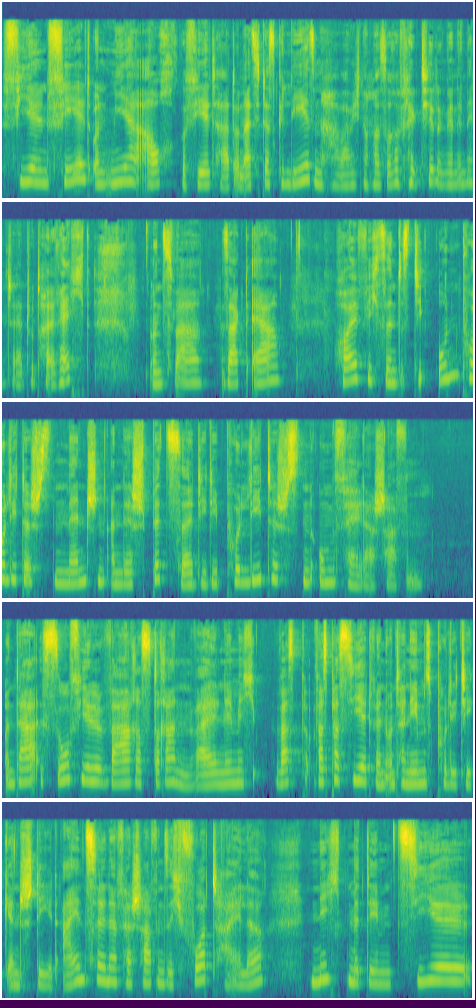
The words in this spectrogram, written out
vielen fehlt und mir auch gefehlt hat. Und als ich das gelesen habe, habe ich nochmal so reflektiert und gedacht, Mensch, er hat total recht. Und zwar sagt er, Häufig sind es die unpolitischsten Menschen an der Spitze, die die politischsten Umfelder schaffen. Und da ist so viel Wahres dran, weil nämlich was, was passiert, wenn Unternehmenspolitik entsteht? Einzelne verschaffen sich Vorteile nicht mit dem Ziel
